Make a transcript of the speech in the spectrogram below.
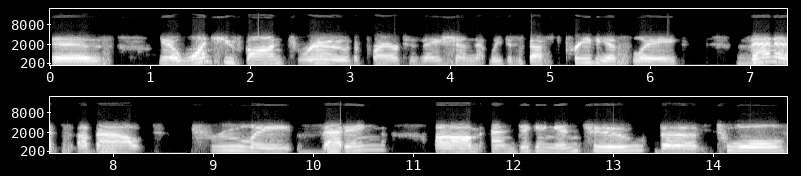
is, you know, once you've gone through the prioritization that we discussed previously, then it's about truly vetting um, and digging into the tools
